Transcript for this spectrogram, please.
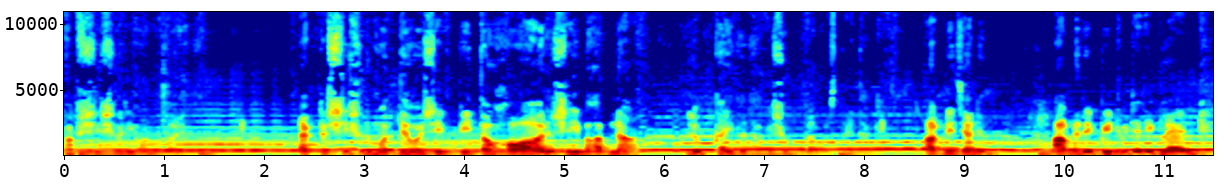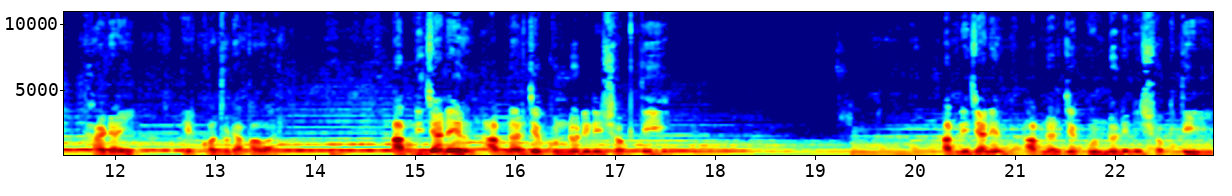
সব শিশুরই অন্তরে। একটা শিশুর মধ্যেও সেই পিতা হওয়ার সেই ভাবনা লুক্কায়িত থাকে, সুপ্ত অবস্থায় থাকে। আপনি জানেন, আপনার এই পিটুইটারি গ্ল্যান্ড থার্ড আই এর কতটা পাওয়ার আপনি জানেন, আপনার যে কুণ্ডলিনী শক্তি, আপনি জানেন, আপনার যে কুণ্ডলিনী শক্তি,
